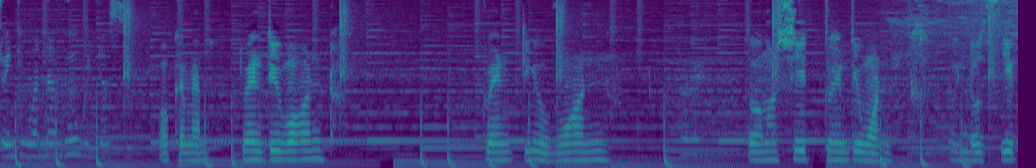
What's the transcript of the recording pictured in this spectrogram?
21 number, windows. Twenty one twenty one তো আমার seat twenty one windows seat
